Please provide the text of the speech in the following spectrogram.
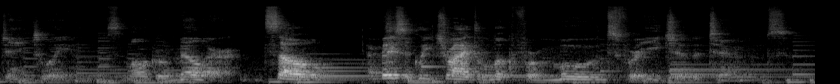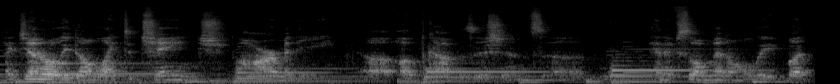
James Williams, Mulgrew Miller. So I basically tried to look for moods for each of the tunes. I generally don't like to change the harmony uh, compositions, uh, and if so minimally, but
